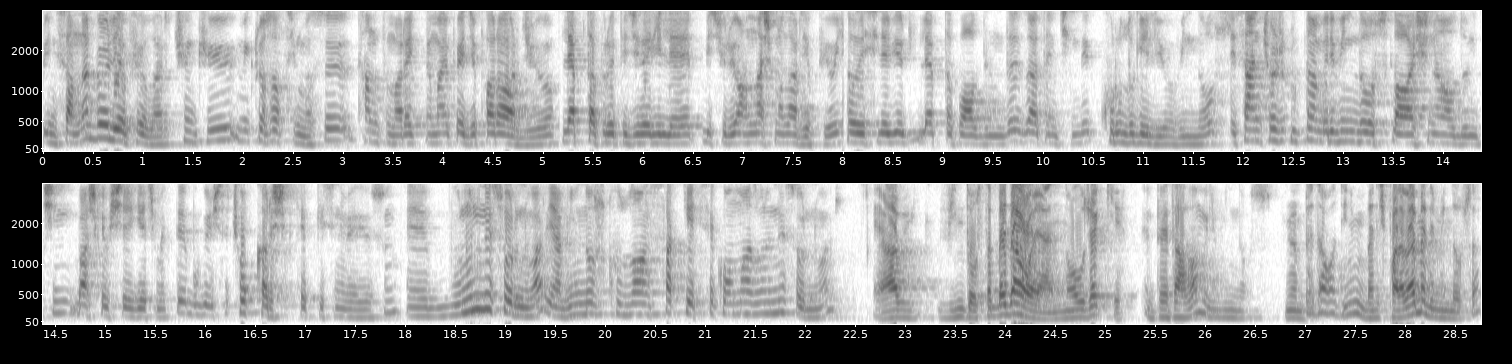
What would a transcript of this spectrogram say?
İnsanlar böyle yapıyorlar. Çünkü Microsoft firması tanıtıma, reklama epeyce para harcıyor. Laptop üreticileriyle bir sürü anlaşmalar yapıyor. Dolayısıyla bir laptop aldığında zaten içinde kurulu geliyor Windows. E sen çocukluktan beri Windows'la aşina olduğun için başka bir şeye geçmekte bugün işte çok karışık tepkisini veriyorsun. E, bunun ne sorunu var? Yani Windows kullansak geçsek olmaz mı? Ne sorunu var? E abi Windows'ta bedava yani ne olacak ki? E, bedava mı Windows? Bilmiyorum bedava değil mi? Ben hiç para vermedim Windows'a.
